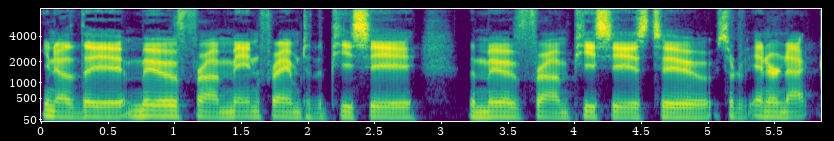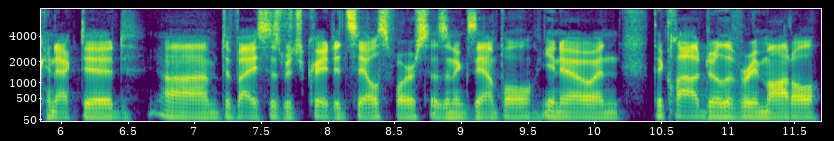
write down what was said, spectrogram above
you know, the move from mainframe to the PC, the move from PCs to sort of internet connected um, devices, which created Salesforce as an example, you know, and the cloud delivery model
